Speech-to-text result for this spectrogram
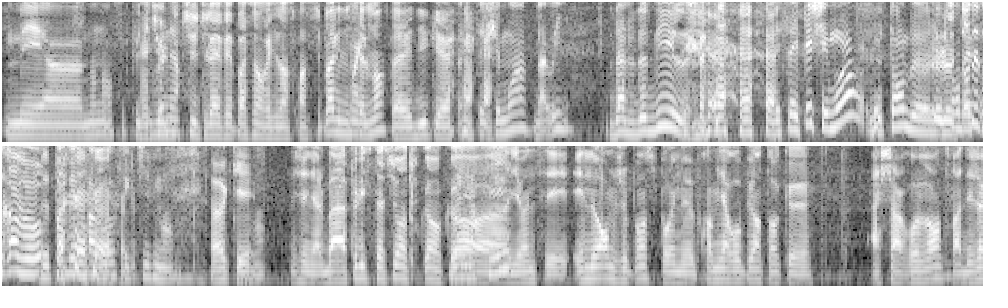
Mais euh, non, non, c'est que Et du tu, bonheur. tu, tu l'avais fait passer en résidence principale initialement? Tu avais dit que Bah, C'était chez moi, bah oui. that's the deal Mais ça a été chez moi le temps de Le, temps des travaux Le temps des travaux, effectivement. Ok, Effectivement. génial. Bah félicitations en tout cas encore. Ouais, merci. Euh, Johan, c'est énorme je pense pour une première OP en tant que achat-revente. Enfin déjà,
